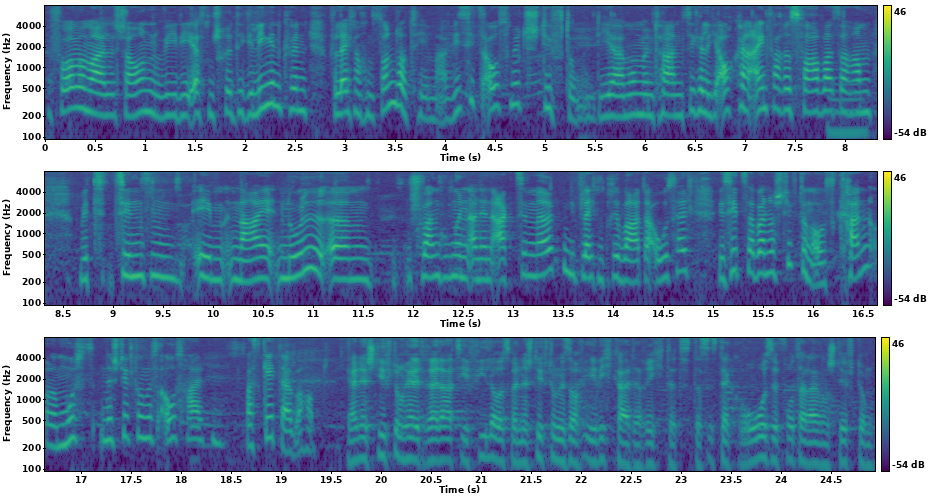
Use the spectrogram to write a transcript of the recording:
Bevor wir mal schauen, wie die ersten Schritte gelingen können, vielleicht noch ein Sonderthema. Wie sieht es aus mit Stiftungen, die ja momentan sicherlich auch kein einfaches Fahrwasser mhm. haben, mit Zinsen eben nahe Null, ähm, Schwankungen an den Aktienmärkten, die vielleicht ein Privater aushält. Wie sieht es da bei einer Stiftung aus? Kann oder muss eine Stiftung das aushalten? Was geht da überhaupt? Ja, eine Stiftung hält relativ viel aus, weil eine Stiftung ist auf Ewigkeit errichtet. Das ist der große Vorteil einer Stiftung.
